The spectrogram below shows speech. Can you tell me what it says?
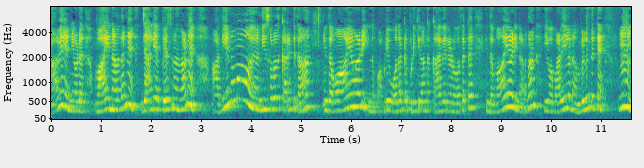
காவேரி அண்ணியோட வாயினால தானே ஜாலியாக பேசுனதுனால? அது என்னமோ நீ சொல்கிறது கரெக்டு தான். இந்த வாயாடி இந்த அப்படியே உதட்ட பிடிக்கிறாங்க காவேரியோட உதட்ட. இந்த வாயாடினால தான் இவ வலையில் நான் விழுந்துட்டேன். ம்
